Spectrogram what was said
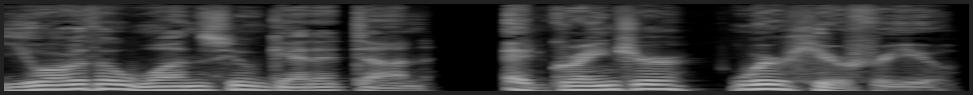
you're the ones who get it done. At Grainger, we're here for you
